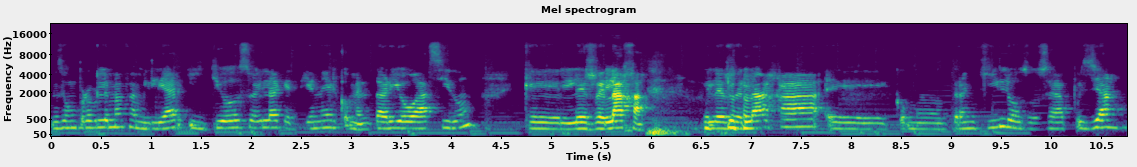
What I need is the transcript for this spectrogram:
es un problema familiar y yo soy la que tiene el comentario ácido que les relaja, que les relaja eh, como tranquilos, o sea, pues ya,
